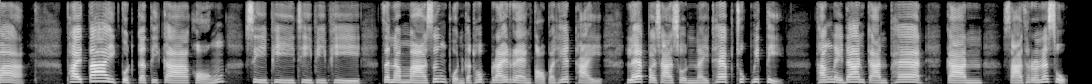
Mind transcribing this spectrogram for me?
ว่าภายใต้กฎกติกาของ CPTPP จะนำมาซึ่งผลกระทบร้ายแรงต่อประเทศไทย และประชาชนในแทบทุกมิติ ทั้งในด้านการแพทย์ การสาธารณสุข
